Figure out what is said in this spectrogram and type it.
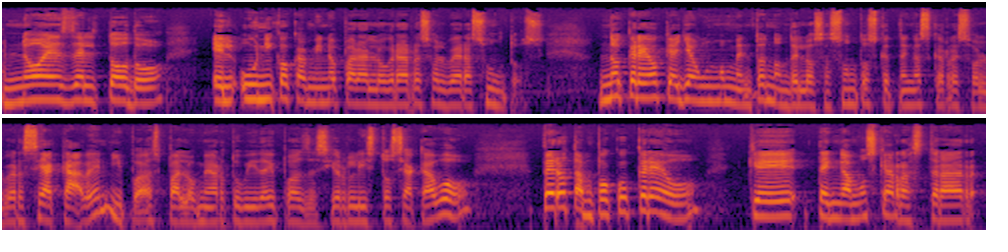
no es del todo el único camino para lograr resolver asuntos. No creo que haya un momento en donde los asuntos que tengas que resolver se acaben y puedas palomear tu vida y puedas decir listo, se acabó, pero tampoco creo que tengamos que arrastrar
